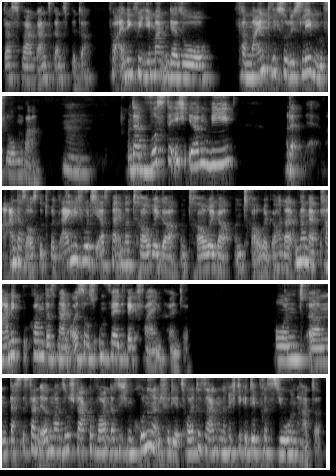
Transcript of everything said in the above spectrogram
das war ganz, ganz bitter. Vor allen Dingen für jemanden, der so vermeintlich so durchs Leben geflogen war. Mhm. Und dann wusste ich irgendwie, oder anders ausgedrückt, eigentlich wurde ich erstmal immer trauriger und trauriger und trauriger und da immer mehr Panik bekommen, dass mein äußeres Umfeld wegfallen könnte. Und ähm, das ist dann irgendwann so stark geworden, dass ich im Grunde, ich würde jetzt heute sagen, eine richtige Depression hatte.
